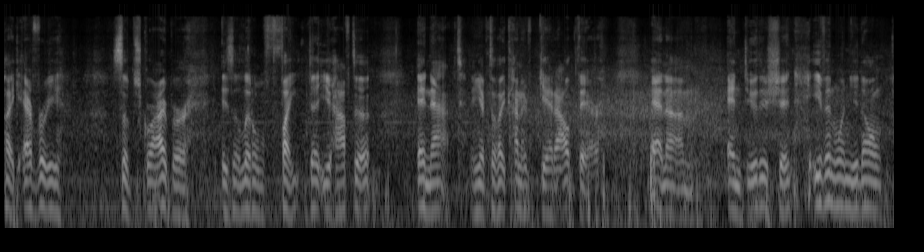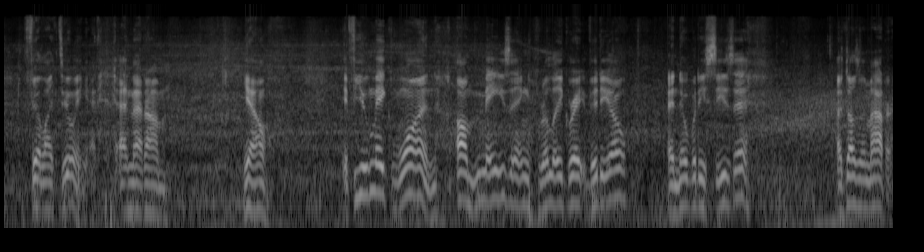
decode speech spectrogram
Like every subscriber is a little fight that you have to enact and you have to like kind of get out there and um and do this shit even when you don't feel like doing it and that um you know if you make one amazing really great video and nobody sees it, it doesn't matter.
